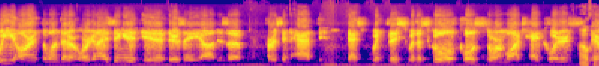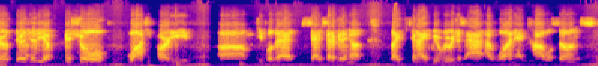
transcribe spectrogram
We aren't the ones that are organizing it. It- there's a uh, there's a person at the, that's with this with a school called Stormwatch headquarters. Okay. They're, they're, they're the official watch party um, people that set, set everything up. Like tonight, we, we were just at, at one at Cobblestones,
